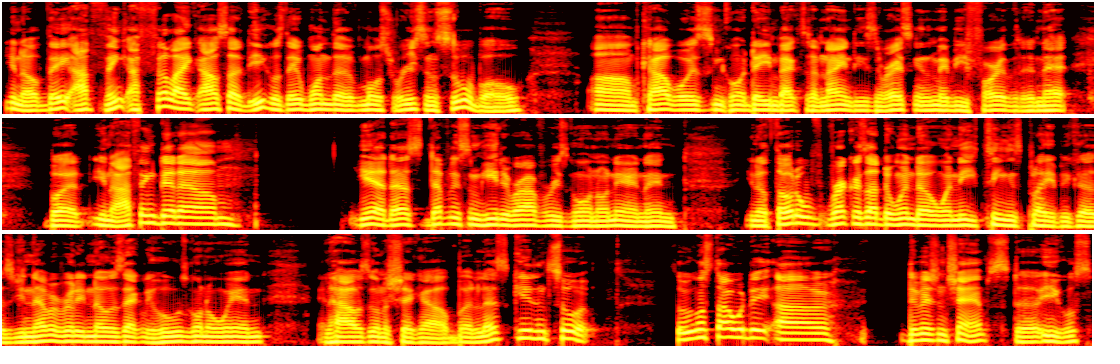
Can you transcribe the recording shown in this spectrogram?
you know, they. I think I feel like outside of the Eagles, they won the most recent Super Bowl. Um, Cowboys going dating back to the '90s, and Redskins maybe further than that. But you know, I think that um, yeah, that's definitely some heated rivalries going on there, and then you know, throw the records out the window when these teams play because you never really know exactly who's going to win and how it's going to shake out. But let's get into it. So we're gonna start with the uh, division champs, the Eagles.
